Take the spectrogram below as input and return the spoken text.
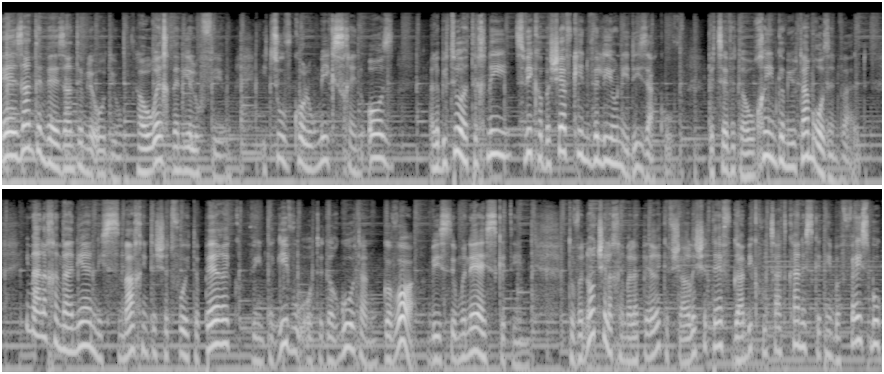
האזנתם והאזנתם לאודיו, העורך דניאל אופיר, עיצוב קול ומיקס חן עוז, על הביצוע הטכני צביקה בשבקין וליוניד איזקוב. בצוות האורחים גם יותם רוזנבלד. אם היה לכם מעניין, נשמח אם תשתפו את הפרק, ואם תגיבו או תדרגו אותנו גבוה ביישומני ההסכתים. תובנות שלכם על הפרק אפשר לשתף גם בקבוצת כאן הסכתים בפייסבוק,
